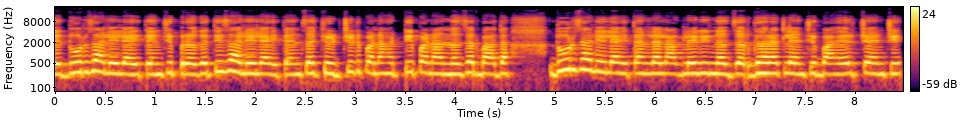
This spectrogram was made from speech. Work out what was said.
ते दूर झालेले आहे त्यांची प्रगती झालेली आहे. त्यांचा चिडचिडपणा हट्टीपणा नजरबाधा दूर झालेली आहे. त्यांना लागलेली नजर घरातल्यांची बाहेरच्यांची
